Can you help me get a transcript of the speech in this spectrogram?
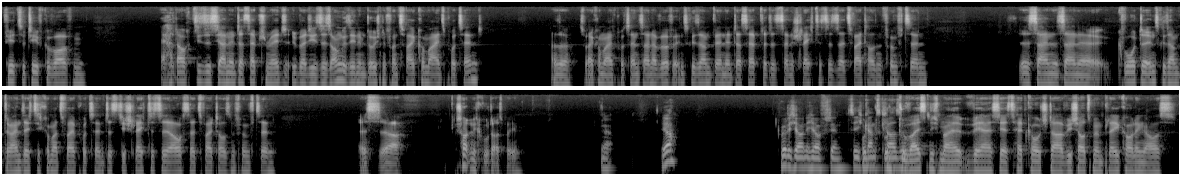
Viel zu tief geworfen. Er hat auch dieses Jahr eine Interception Rate über die Saison gesehen im Durchschnitt von 2,1% Also 2,1% seiner Würfe insgesamt werden intercepted. Das ist seine schlechteste seit 2015 ist seine, seine Quote insgesamt 63,2 Prozent, ist die schlechteste auch seit 2015. Es ja, schaut nicht gut aus bei ihm. Ja. Ja. Würde ich auch nicht aufstehen. Sehe ich und, ganz klar und so. du weißt nicht mal, wer ist jetzt Head Coach da, wie schaut es mit dem Play-Calling aus.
